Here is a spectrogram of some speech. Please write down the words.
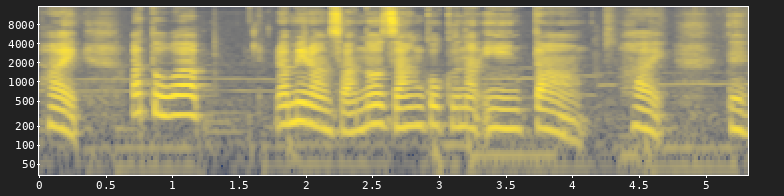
はい。あとはラミランさんの残酷なインターン。はい。で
